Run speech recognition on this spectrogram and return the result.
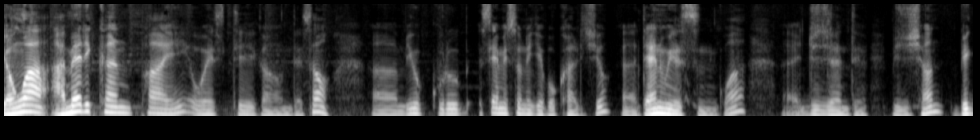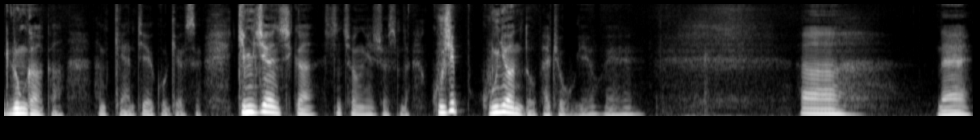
영화 아메리칸 파이 OST 가운데서 어, 미국 그룹 세미소닉의 보컬이죠. 어, 댄 윌슨과 어, 뉴질랜드 뮤지션 빅 룽가가 함께한 듀엣곡이었어요. 김지현 씨가 신청해 주셨습니다. 99년도 발표곡이에요. 네. 아, 네.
